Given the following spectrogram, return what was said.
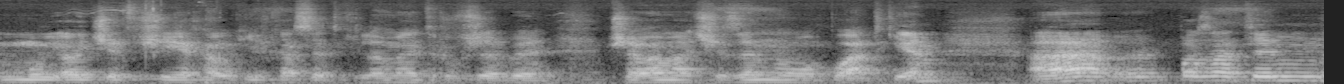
Mój ojciec przyjechał kilkaset kilometrów, żeby przełamać się ze mną opłatkiem, a poza tym,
